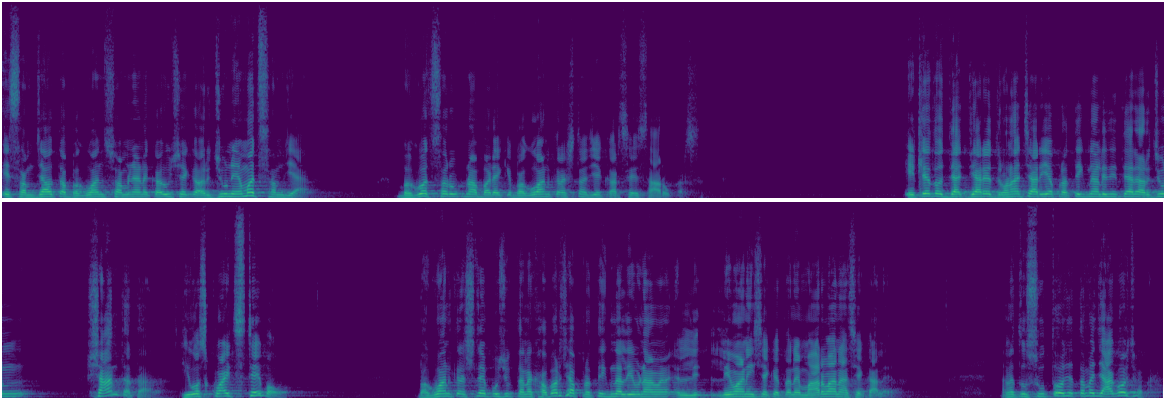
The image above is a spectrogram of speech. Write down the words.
એ સમજાવતા ભગવાન સ્વામિનારાયણે કહ્યું છે કે અર્જુન એમ જ સમજ્યા. ભગવત સ્વરૂપના બળે કે ભગવાન કૃષ્ણ જે કરશે એ સારું કરશે. એટલે તો જ્યારે દ્રોણાચાર્ય પ્રતિજ્ઞા લીધી ત્યારે અર્જુન શાંત હતા. હી વોઝ ક્વાઇટ સ્ટેબલ ભગવાન કૃષ્ણે પૂછ્યું, તને ખબર છે આ પ્રતિજ્ઞા લેવડા લેવાની છે કે તને મારવાના છે કાલે? અને તું સૂતો છે, તમે જાગો છો ને?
